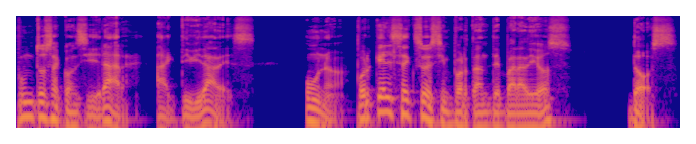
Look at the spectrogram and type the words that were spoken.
Puntos a considerar. Actividades. 1. ¿Por qué el sexo es importante para Dios? 2.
